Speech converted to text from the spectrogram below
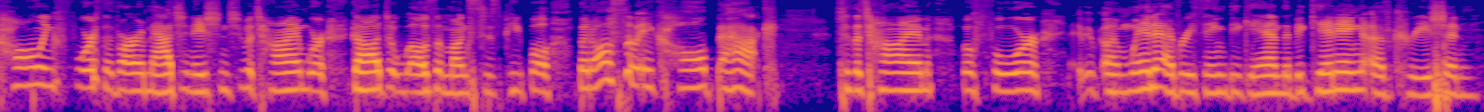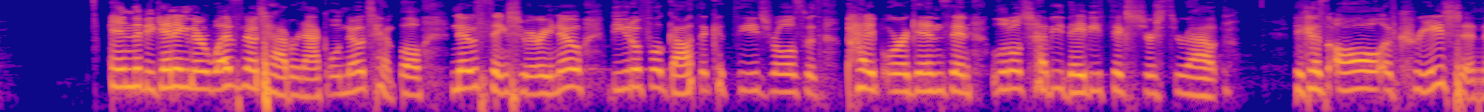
calling forth of our imagination to a time where God dwells amongst his people, but also a call back to the time before um, when everything began, the beginning of creation. In the beginning, there was no tabernacle, no temple, no sanctuary, no beautiful Gothic cathedrals with pipe organs and little chubby baby fixtures throughout because all of creation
